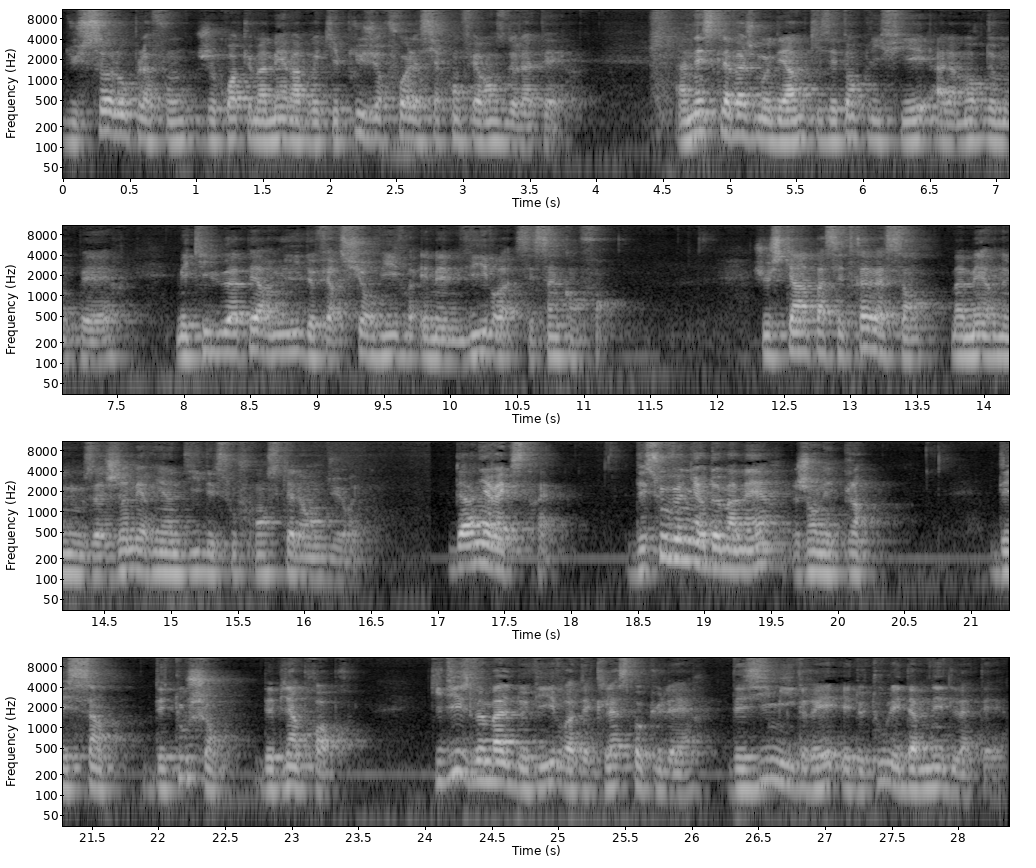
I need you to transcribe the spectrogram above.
du sol au plafond, je crois que ma mère a briqué plusieurs fois la circonférence de la terre. Un esclavage moderne qui s'est amplifié à la mort de mon père, mais qui lui a permis de faire survivre et même vivre ses cinq enfants. Jusqu'à un passé très récent, ma mère ne nous a jamais rien dit des souffrances qu'elle a endurées. Dernier extrait. Des souvenirs de ma mère, j'en ai plein. Des saints, des touchants, des bien propres, qui disent le mal de vivre des classes populaires, des immigrés et de tous les damnés de la terre.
